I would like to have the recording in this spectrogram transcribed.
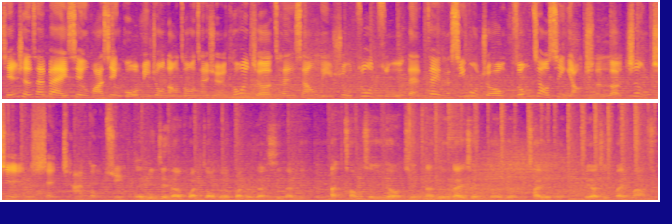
前程参拜献花献果，民众党总统参选人柯文哲参香礼数做足，但在他心目中，宗教信仰成了政治审查工具。哎，民进党管中德管得这样心安理但。从此以后，请那个赖清德跟蔡英文不要去拜妈祖，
